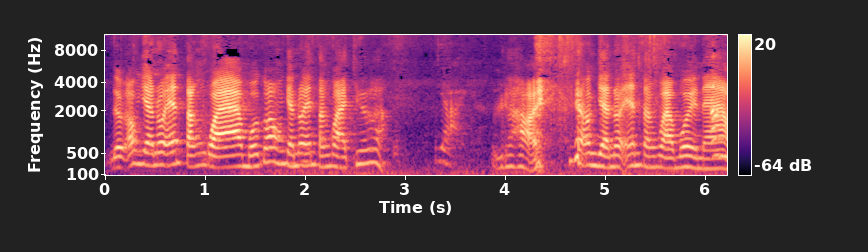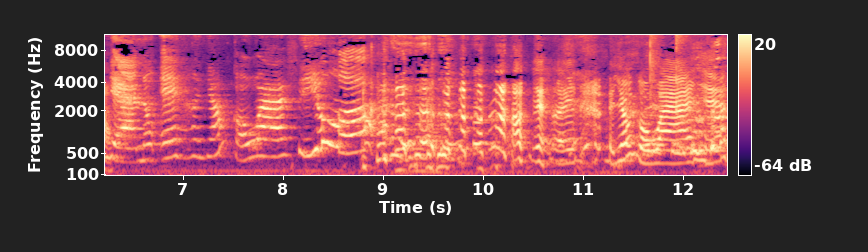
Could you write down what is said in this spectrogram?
Được ông già Noel tặng quà. Muội có ông già Noel tặng quà chưa? Rồi. rồi. Ông già Noel tặng quà muội nào? Ông già Noel hơi giống cậu ba xíu á ông già Noel giống cô qua vậy.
